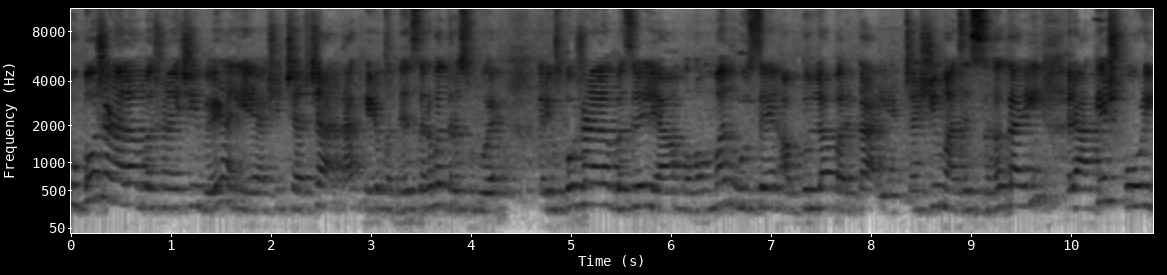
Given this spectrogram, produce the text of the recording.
उपोषणाला बसण्याची वेळ आली आहे अशी चर्चा आता खेडमध्ये सर्वत्र सुरू आहे. तरी उपोषणाला बसलेल्या मोहम्मद हुसेन अब्दुल्ला परकार यांच्याशी माझे सहकारी राकेश कोळी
